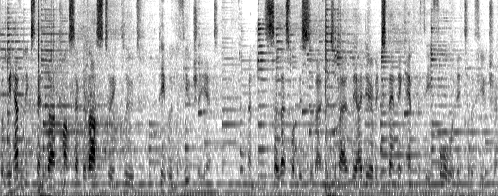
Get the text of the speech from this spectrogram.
But we haven't extended our concept of us to include the people in the future yet. And so that's what this is about. It's about the idea of extending empathy forward into the future.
